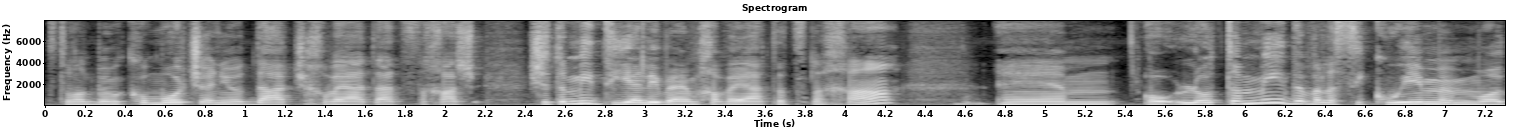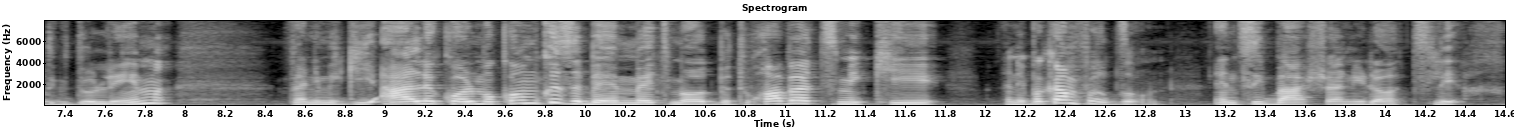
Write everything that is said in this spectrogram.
זאת אומרת, במקומות שאני יודעת שחוויית ההצלחה, ש... שתמיד תהיה לי בהם חוויית הצלחה, אמ, או לא תמיד, אבל הסיכויים הם מאוד גדולים. ואני מגיעה לכל מקום כזה באמת מאוד בטוחה בעצמי, כי אני בקמפרט זון. אין סיבה שאני לא אצליח.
